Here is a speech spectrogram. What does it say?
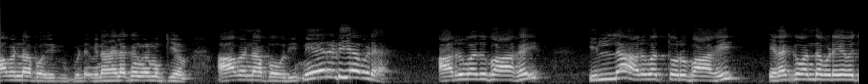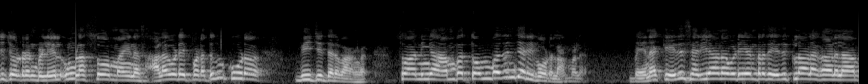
ஆவண்ணா பகுதி. வினாயிலக்கங்கள் முக்கியம். ஆவண்ணா பகுதி. நேரடியாக விட. அறுபது பாகை இல்லை அறுபத்தொரு பாகை. எனக்கு வந்த விடையை வச்சு சொல்கிறேன் பிள்ளைகள். ப்ளஸ் ஓ மைனஸ் அளவுடை படத்துக்கு கூட வீச்சு தருவாங்க. ஸோ நீங்கள் ஐம்பத்தொம்பதும் சரி போடலாம். மன இப்போ எனக்கு எது சரியான விடைன்றது எதுக்குள்ளால காணலாம்?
